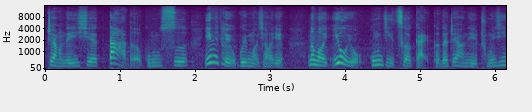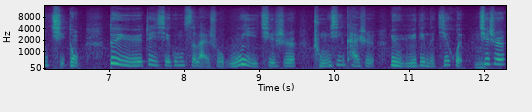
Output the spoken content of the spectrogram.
这样的一些大的公司，因为它有规模效应，那么又有供给侧改革的这样的重新启动，对于这些公司来说，无疑其实重新开始孕育一定的机会。其实。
